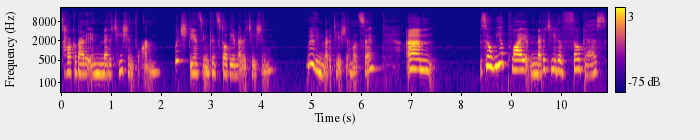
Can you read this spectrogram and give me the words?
talk about it in meditation form, which dancing could still be a meditation, moving meditation, let's say. Um, so we apply meditative focus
